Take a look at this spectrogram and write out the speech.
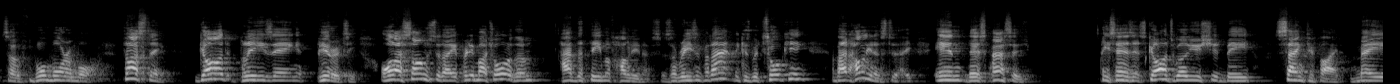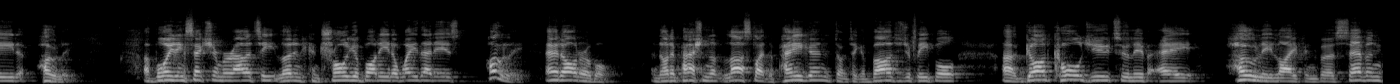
So more and more. First thing, God pleasing purity. All our songs today, pretty much all of them, have the theme of holiness. There's a reason for that because we're talking about holiness today in this passage. He says it's God's will you should be sanctified, made holy. Avoiding sexual morality, learning to control your body in a way that is holy and honorable, and not in passionate lust like the pagans. Don't take advantage of people. Uh, God called you to live a holy life in verse 7.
